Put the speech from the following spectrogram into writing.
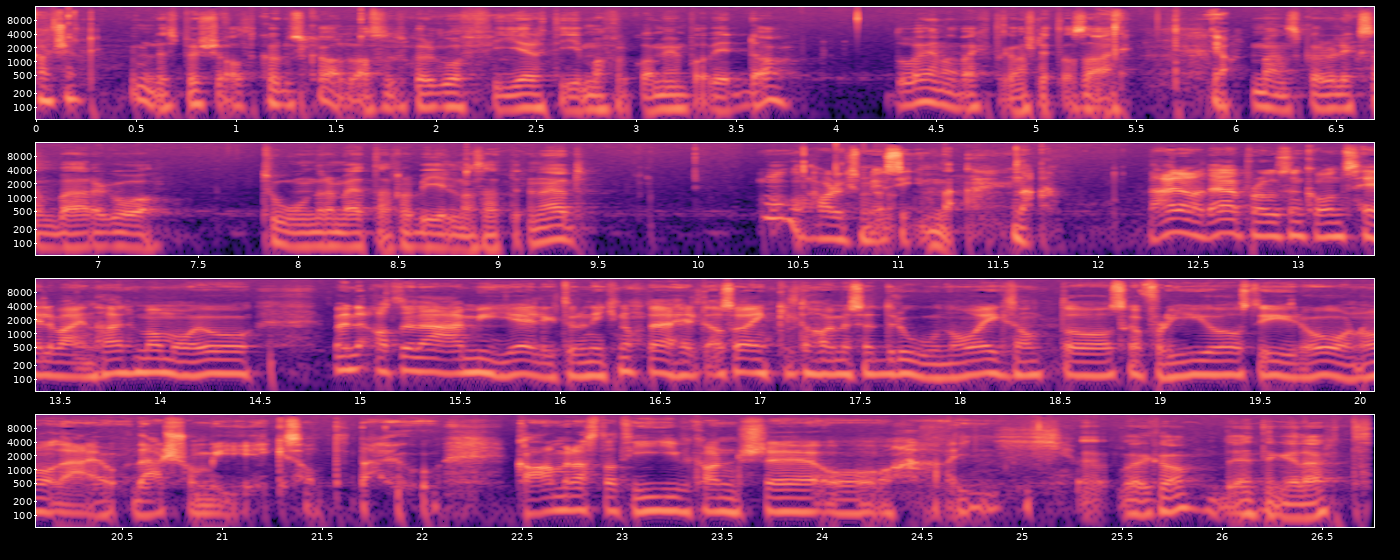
kanskje. Men det spørs jo alt hva du skal. Altså, skal du gå fire timer for å komme inn på vidda, da nå vekta kanskje litt å si. Ja. Men skal du liksom bare gå 200 meter fra bilen og sette deg ned? Mm, Har det ikke så mye å si. Nei. Nei. Nei da, det er pros and cons hele veien her. Jo, men at det er mye elektronikk nå det helt, altså Enkelte har med seg drone og skal fly og styre og ordne. og Det er jo det er så mye. ikke sant? Det er jo kamerastativ, kanskje, og hei. Eh, Vet du hva? Det er en ting jeg har lært.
